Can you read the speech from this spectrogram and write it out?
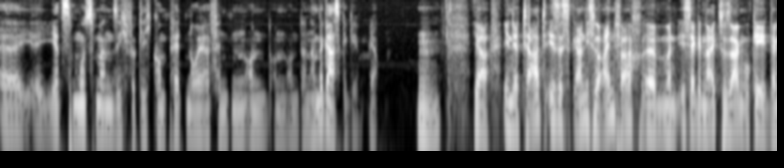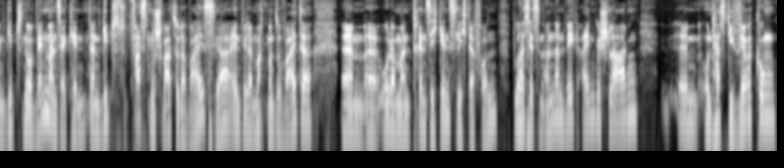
äh, jetzt muss man sich wirklich komplett neu erfinden und, und, und dann haben wir Gas gegeben, ja. Mhm. Ja, in der Tat ist es gar nicht so einfach. Äh, man ist ja geneigt zu sagen, okay, dann gibt's nur, wenn man es erkennt, dann gibt's fast nur schwarz oder weiß. Ja, entweder macht man so weiter ähm, äh, oder man trennt sich gänzlich davon. Du hast jetzt einen anderen Weg eingeschlagen ähm, und hast die Wirkung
